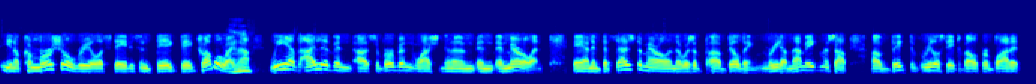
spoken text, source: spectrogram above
you know commercial real estate is in big big trouble right know. now. We have. I live in uh, suburban Washington and in, in Maryland, and in Bethesda, Maryland, there was a, a building. Rita, I'm not making this up. A big real estate developer bought it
